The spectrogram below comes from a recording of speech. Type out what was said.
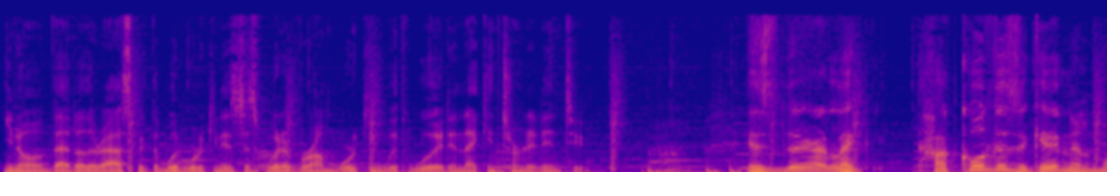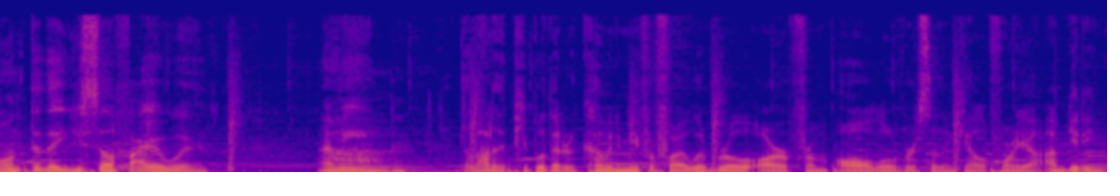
you know, that other aspect of woodworking is just whatever I'm working with wood and I can turn it into. Is there like how cold does it get in El Monte that you sell firewood? I mean, a lot of the people that are coming to me for firewood, bro, are from all over Southern California. I'm getting,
